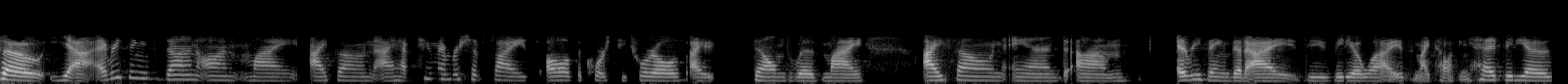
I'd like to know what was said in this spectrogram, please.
So yeah, everything's done on my iPhone. I have two membership sites. All of the course tutorials I filmed with my iPhone and um everything that I do video wise, my talking head videos,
